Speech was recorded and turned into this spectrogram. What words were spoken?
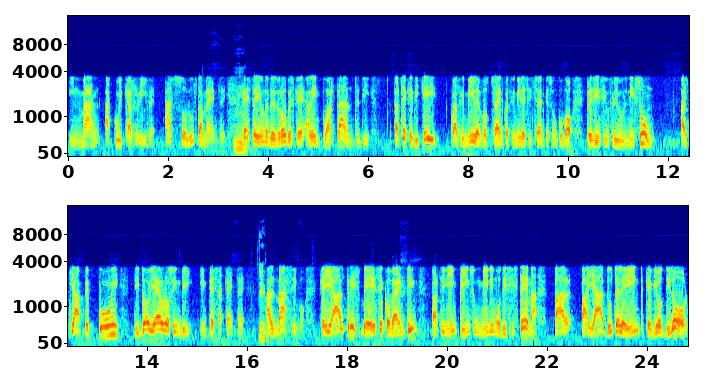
in man a cui arriva, assolutamente. Mm. Questa è una delle robe che è importante, di, perché di che 4.500, 4.600 che sono come presenti in Friuli, nessuno al chiappe pui di 2 euro in di in te sacchette sì. al massimo, che gli altri spese coventi partiti in pins un minimo di sistema per pagare tutte le int che vi ho di loro,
